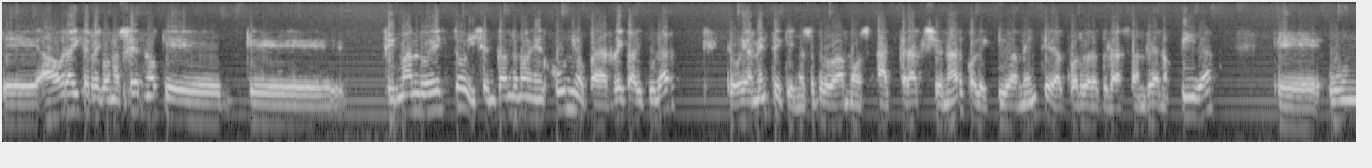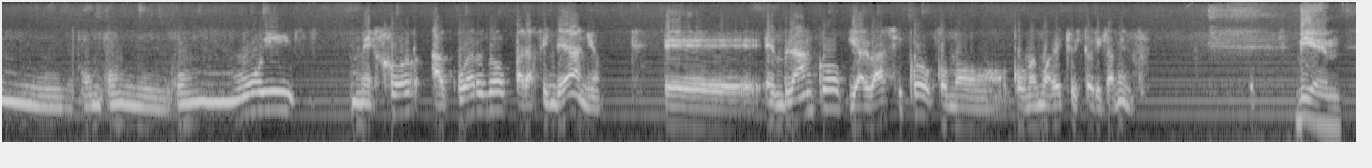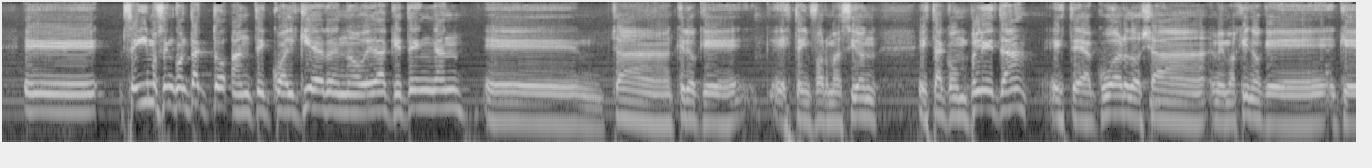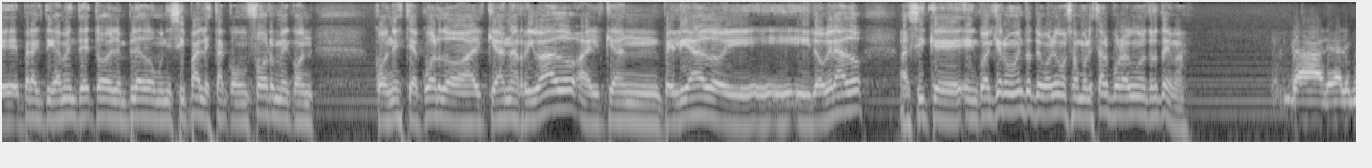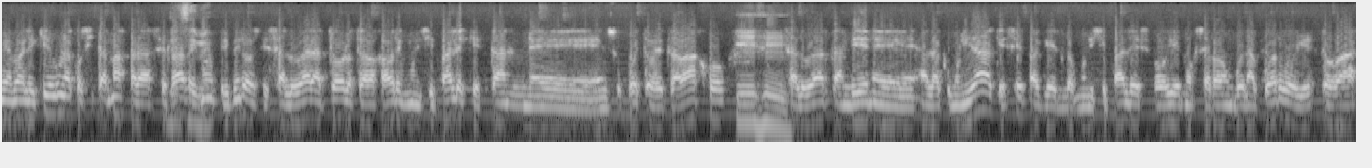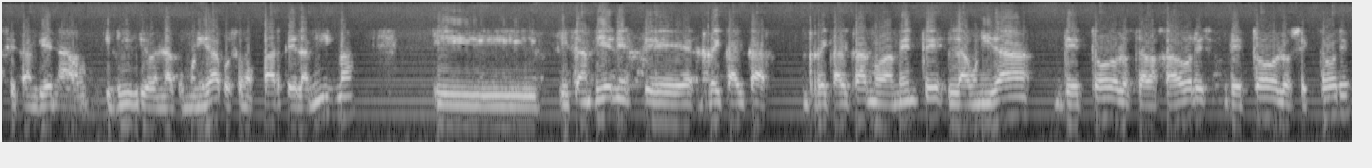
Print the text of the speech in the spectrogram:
Eh, ahora hay que reconocer ¿no? que, que firmando esto y sentándonos en junio para recalcular, que obviamente que nosotros vamos a traccionar colectivamente, de acuerdo a lo que la Asamblea nos pida, eh, un, un, un muy mejor acuerdo para fin de año, eh, en blanco y al básico como, como hemos hecho históricamente. Bien. Eh, seguimos en contacto ante cualquier novedad que tengan. Eh, ya creo que esta información está completa. Este acuerdo ya me imagino que, que prácticamente todo el empleado municipal está conforme con con este acuerdo al que han arribado, al que han peleado y, logrado. Así que en cualquier momento te volvemos a molestar por algún otro tema. Dale, dale, mi amable. Quiero una cosita más para cerrar. Primero, saludar a todos los trabajadores municipales que están eh, en sus puestos de trabajo. Saludar también eh, a la comunidad, que sepa que los municipales hoy hemos cerrado un buen acuerdo y esto hace también a un equilibrio en la comunidad, pues somos parte de la misma y, también este recalcar recalcar nuevamente la unidad de todos los trabajadores de todos los sectores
